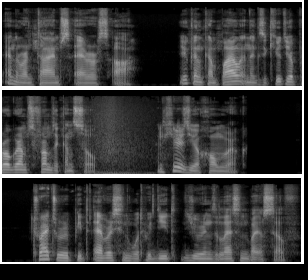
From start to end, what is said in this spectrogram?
and runtimes errors are. You can compile and execute your programs from the console. And here's your homework. Try to repeat everything what we did during the lesson by yourself.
